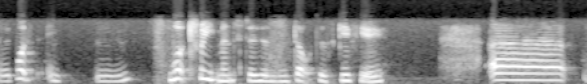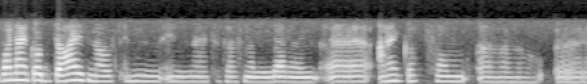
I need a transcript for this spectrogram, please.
So it's what in, mm-hmm. what treatments do the doctors give you? Uh, when I got diagnosed in in uh, 2011, uh, I got some uh, uh,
